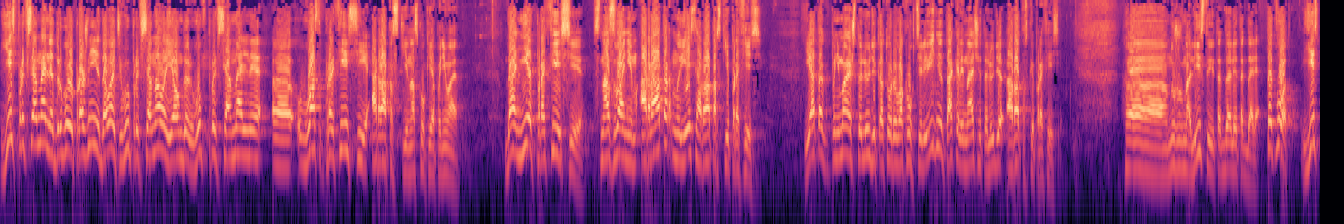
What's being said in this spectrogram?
Есть профессиональное другое упражнение. Давайте, вы профессионалы, я вам говорю, вы профессиональные, э, у вас профессии ораторские, насколько я понимаю. Да, нет профессии с названием оратор, но есть ораторские профессии. Я так понимаю, что люди, которые вокруг телевидения, так или иначе, это люди ораторской профессии. Э, ну, журналисты и так далее, и так далее. Так вот, есть,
